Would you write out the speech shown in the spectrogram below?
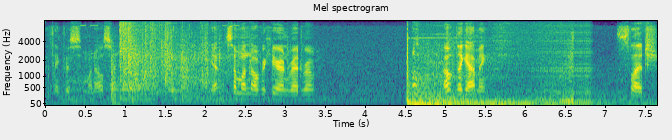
I think there's someone else in there. Yep, someone over here in red room. Oh, Oh, they got me. Sledge.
